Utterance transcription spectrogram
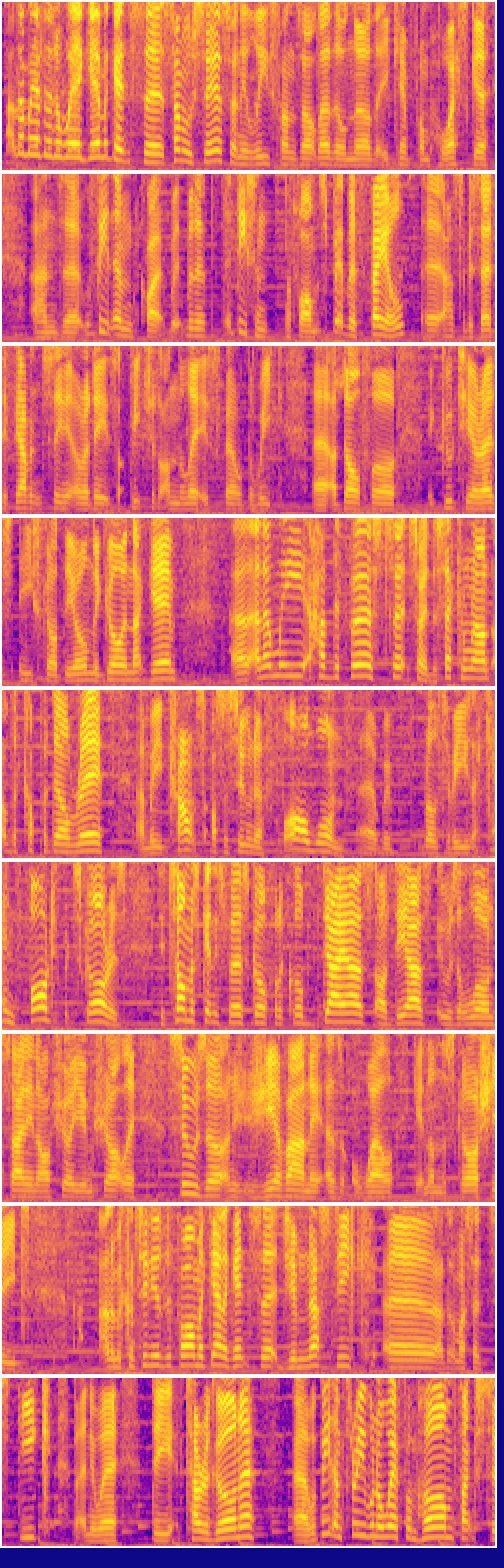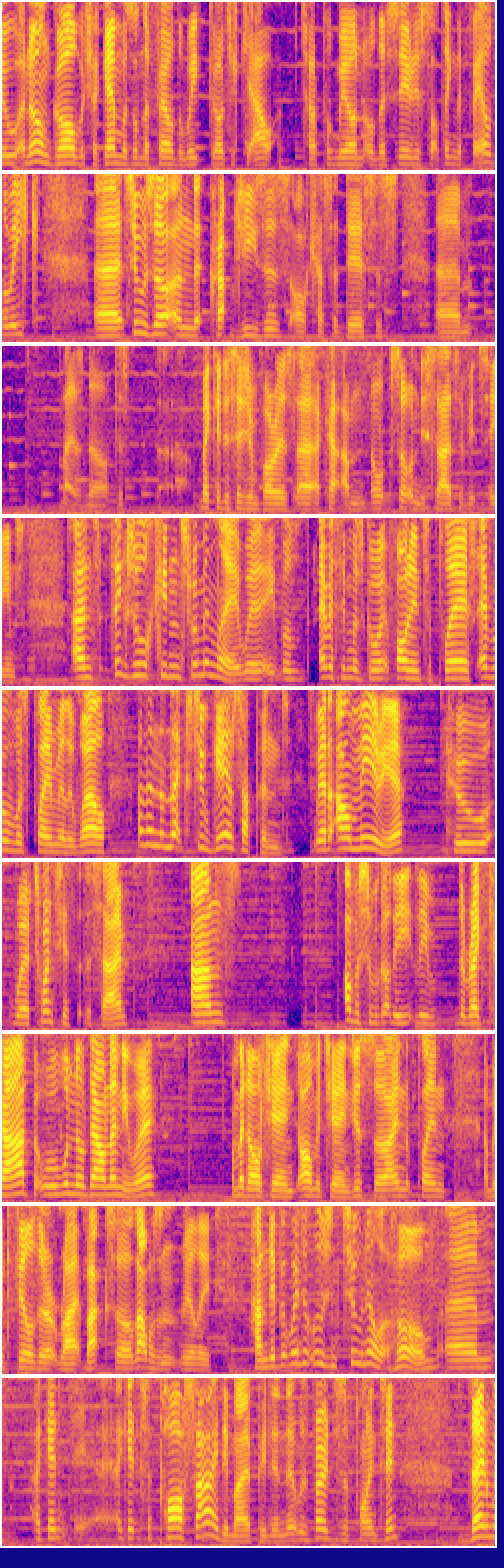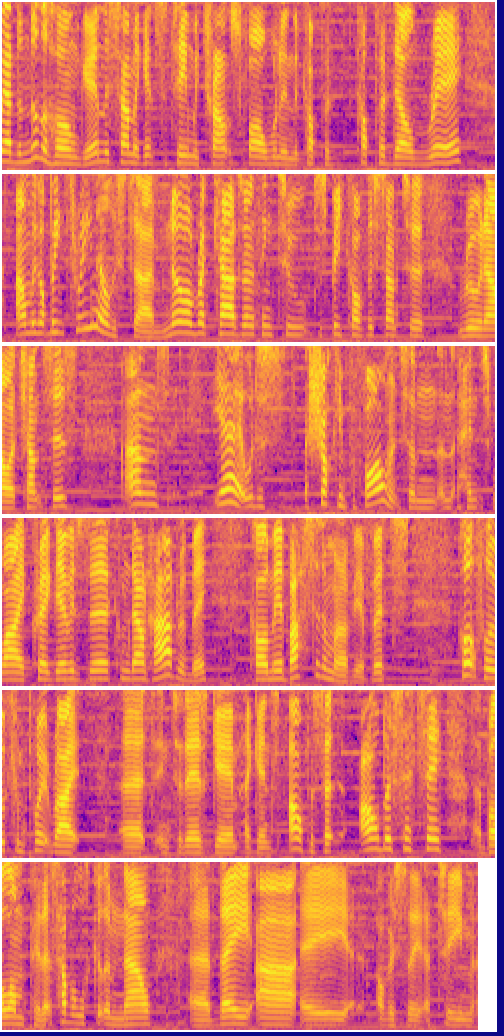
And then we had an away game against uh, Samu Saiz, any Leeds fans out there, they'll know that he came from Huesca, and uh, we beat them quite with, with a, a, decent performance. A bit of a fail, uh, it has to be said. If you haven't seen it already, it's featured on the latest fail of the week. Uh, Adolfo Gutierrez, he scored the only goal in that game. Uh, and then we had the first, uh, sorry, the second round of the Copa del Rey, and we trounced Osasuna 4-1 uh, with relative ease. Again, four different scorers. Did Thomas get his first goal for the club? Diaz, or Diaz, who was a loan signing, I'll show you him shortly. Suso and Giovanni as well, getting on the score sheet. And we continue the form again against uh, Gymnastic, uh, I don't know if I said Steak, but anyway, the Tarragona. Uh, we beat them 3-1 away from home thanks to an own goal, which again was on the fail of the week. Go check it out. I'm trying to plug me on other serious sort of thing, the fail of the week. Uh, Suso and Crap Jesus or Casadesus, um, let us know. Just uh, make a decision for us. Uh, I am so undecisive it seems. And things were looking swimmingly. It, everything was going falling into place. Everyone was playing really well. And then the next two games happened. We had Almeria, who were 20th at the time, and obviously we got the, the, the red card, but we were 1 0 down anyway. I made all change all my changes, so I ended up playing a midfielder at right back, so that wasn't really handy. But we ended up losing 2 0 at home um, against, against a poor side, in my opinion. It was very disappointing. Then we had another home game, this time against a team we trounced for winning the Copa, Copa del Rey, and we got beat 3 0 this time. No red cards or anything to, to speak of this time to ruin our chances. And yeah, it was just a shocking performance, and, and hence why Craig David's uh, come down hard with me, calling me a bastard and whatever. But hopefully we can put it right uh, in today's game against Albacete, Albacete Balompi. Let's have a look at them now. Uh, they are a obviously a team.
